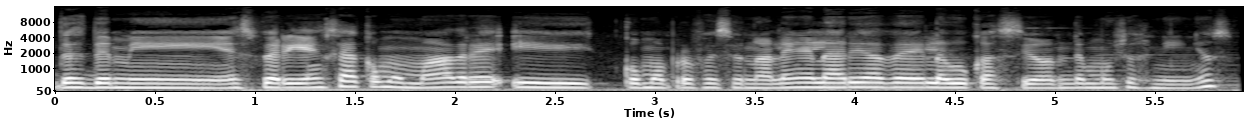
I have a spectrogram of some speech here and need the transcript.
desde mi experiencia como madre y como profesional en el área de la educación de muchos niños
